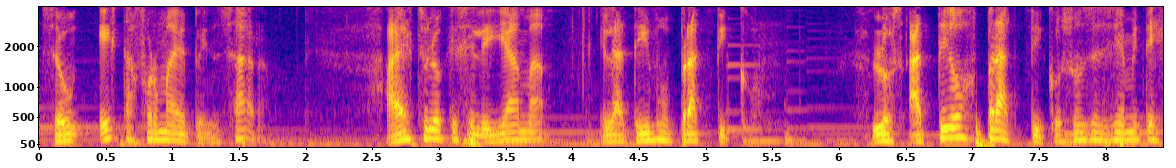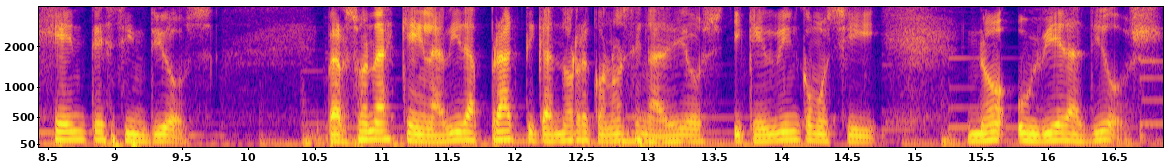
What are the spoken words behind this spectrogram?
según esta forma de pensar. A esto es lo que se le llama el ateísmo práctico. Los ateos prácticos son sencillamente gente sin Dios, personas que en la vida práctica no reconocen a Dios y que viven como si no hubiera Dios.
